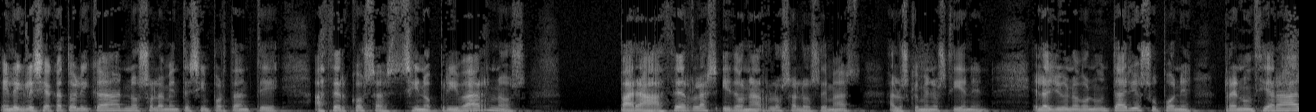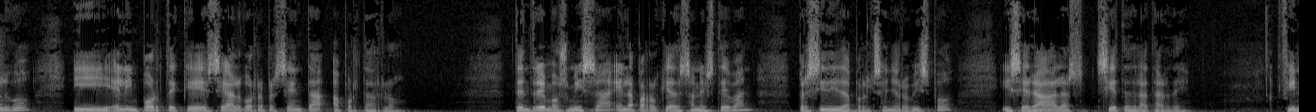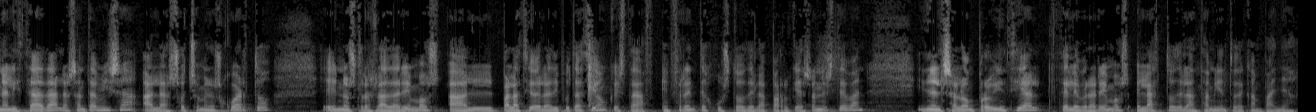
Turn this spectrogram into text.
En la Iglesia Católica no solamente es importante hacer cosas, sino privarnos para hacerlas y donarlos a los demás, a los que menos tienen. El ayuno voluntario supone renunciar a algo y el importe que ese algo representa, aportarlo. Tendremos misa en la parroquia de San Esteban, presidida por el señor obispo, y será a las siete de la tarde. Finalizada la Santa Misa, a las ocho menos cuarto, eh, nos trasladaremos al Palacio de la Diputación, que está enfrente justo de la parroquia de San Esteban, y en el Salón Provincial celebraremos el acto de lanzamiento de campaña.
